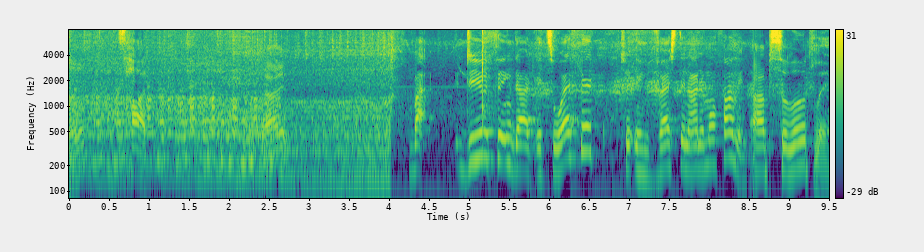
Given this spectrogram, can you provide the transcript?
Hmm? It's hot. Right? Do you think that it's worth it to invest in animal farming? Absolutely,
